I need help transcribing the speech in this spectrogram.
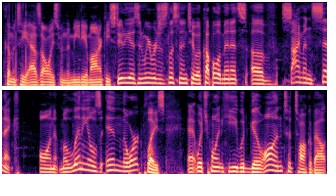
Coming to you, as always, from the Media Monarchy studios. And we were just listening to a couple of minutes of Simon Sinek on millennials in the workplace, at which point he would go on to talk about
